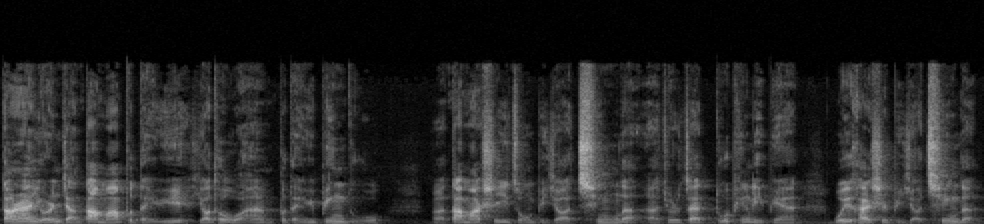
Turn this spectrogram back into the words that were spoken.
当然有人讲大麻不等于摇头丸，不等于冰毒，呃，大麻是一种比较轻的，呃，就是在毒品里边危害是比较轻的，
